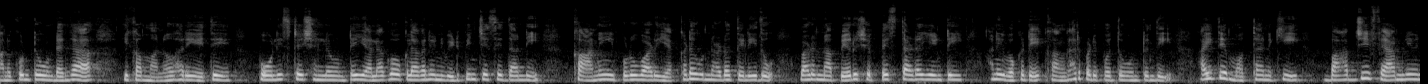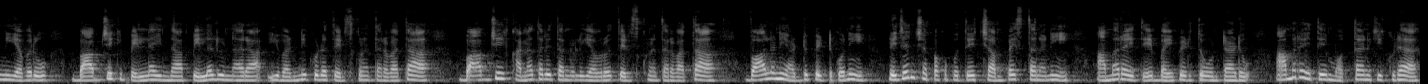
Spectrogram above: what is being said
అనుకుంటూ ఉండగా ఇక మనోహరి అయితే పోలీస్ స్టేషన్లో ఉంటే ఎలాగో ఒకలాగా నేను విడిపించేసేదాన్ని. కానీ ఇప్పుడు వాడు ఎక్కడ ఉన్నాడో తెలీదు. వాడు నా పేరు చెప్పేస్తాడా ఏంటి అని ఒకటే కంగారు పడిపోతూ ఉంటుంది. అయితే మొత్తానికి బాబ్జీ ఫ్యామిలీని ఎవరు? బాబ్జీకి పెళ్ళయిందా? పిల్లలున్నారా? ఇవన్నీ కూడా తెలుసుకున్న తర్వాత బాబ్జీ కన్న తల్లిదండ్రులు ఎవరో తెలుసుకున్న తర్వాత వాళ్ళని అడ్డు పెట్టుకొని నిజం చెప్పకపోతే చంపేస్తానని అమరైతే భయపెడుతూ ఉంటాడు. అమరైతే మొత్తానికి కూడా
